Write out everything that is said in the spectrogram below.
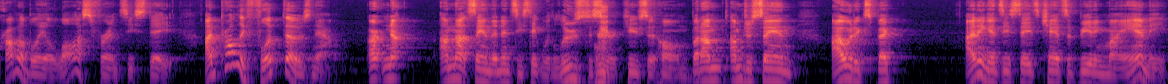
probably a loss for NC State. I'd probably flip those now. Or not I'm not saying that NC State would lose to Syracuse at home, but I'm I'm just saying I would expect. I think NC State's chance of beating Miami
